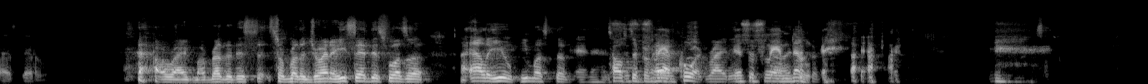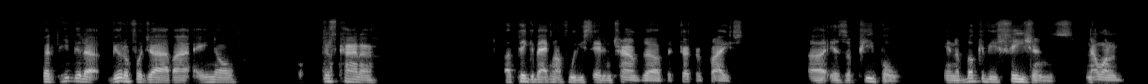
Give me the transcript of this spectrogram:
pass that on. All right, my brother. This so brother Joyner. He said this was a, a alley oop. He must have yeah, tossed it from half court, right? It's, a slam dunk. but he did a beautiful job. I, you know, just kind of uh, piggybacking off what he said in terms of the Church of Christ uh, is a people. In the book of Ephesians, and I want to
